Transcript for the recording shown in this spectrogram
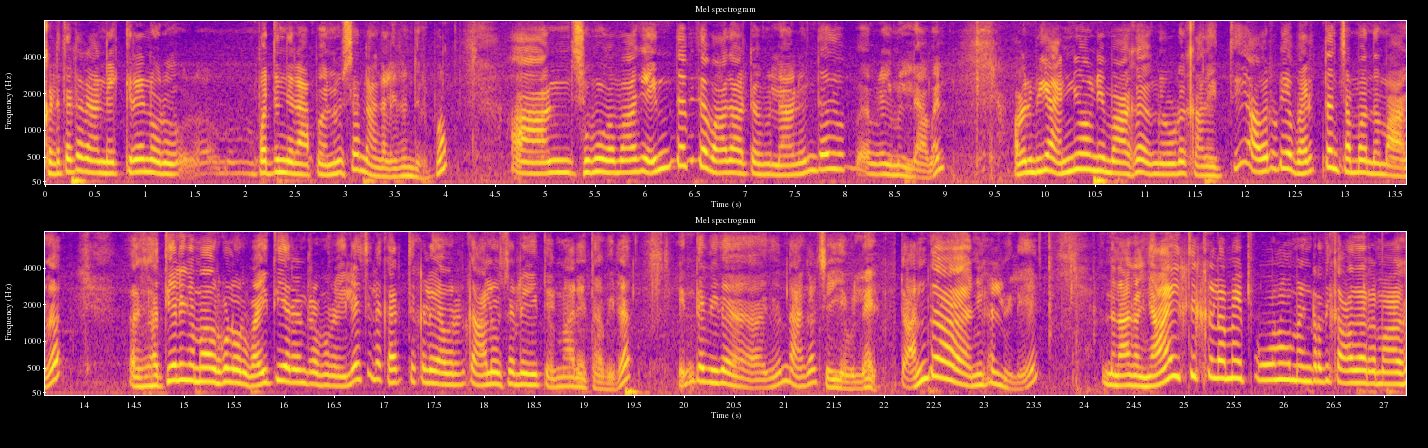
கிட்டத்தட்ட நான் நிற்கிறேன் ஒரு பத்தஞ்சு நாற்பது நிமிஷம் நாங்கள் இருந்திருப்போம். சுமூகமாக எந்தவித வாதாட்டமும் இல்லாமல் எந்த விடையும் இல்லாமல் அவர் மிக அந்யோன்யமாக எங்களோடு கதைத்து அவருடைய வருத்தம் சம்பந்தமாக சத்தியலிங்கம் அவர்கள் ஒரு வைத்தியர் என்ற முறையிலே சில கருத்துக்களை அவருக்கு ஆலோசனை தென்னாரே தவிர எந்தவித இதுவும் நாங்கள் செய்யவில்லை. அந்த நிகழ்விலே இந்த நாங்கள் ஞாயிற்றுக்கிழமை போனோம் என்றதுக்கு ஆதாரமாக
